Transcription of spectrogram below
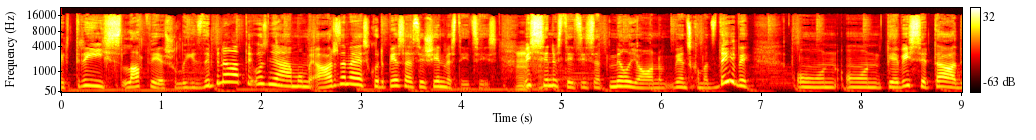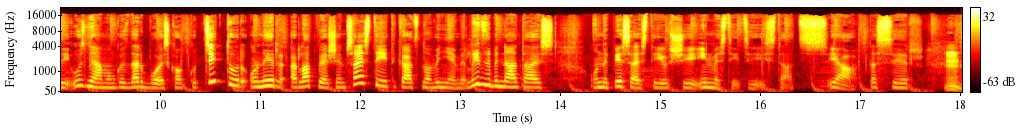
ir trīs latviešu līdzdibināti uzņēmumi ārzemēs, kuri piesaistījuši investīcijas. Mm -hmm. Visas investīcijas ir miljonu 1,2, un, un tie visi ir tādi uzņēmumi, kas darbojas kaut kur citur un ir ar latviešiem saistīti. Kāds no viņiem ir līdzdibinātājs un ir piesaistījuši investīcijas. Tāds, jā, tas ir mm -hmm.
